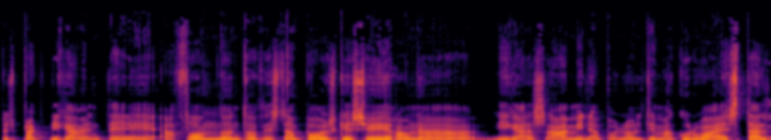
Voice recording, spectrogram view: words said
es prácticamente a fondo, entonces tampoco es que si llega una. digas, ah, mira, pues la última curva es tal,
